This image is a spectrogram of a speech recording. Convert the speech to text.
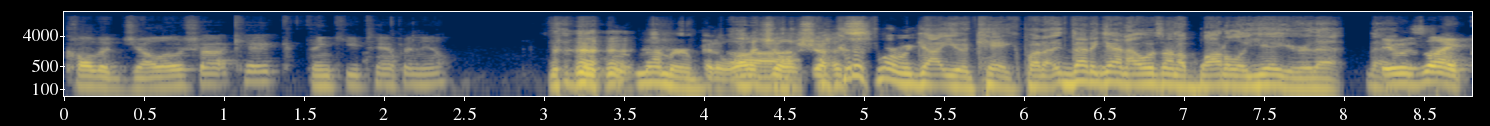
called a Jello shot cake. Thank you, Tampa Neil. Remember, Had a lot of Jello uh, I could have shots. swore we got you a cake, but I- then again, I was on a bottle of Jaeger that, that It was like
